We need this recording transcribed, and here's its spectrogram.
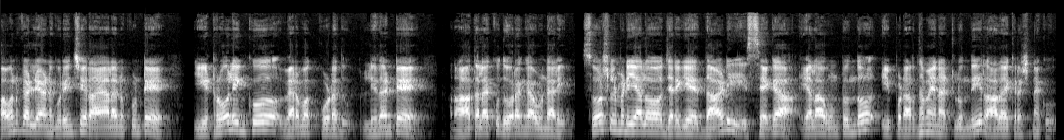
పవన్ కళ్యాణ్ గురించి రాయాలనుకుంటే ఈ ట్రోలింగ్కు వెరవకూడదు లేదంటే రాతలకు దూరంగా ఉండాలి. సోషల్ మీడియాలో జరిగే దాడి సెగ ఎలా ఉంటుందో ఇప్పుడు అర్థమైనట్లుంది రాధాకృష్ణకు.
